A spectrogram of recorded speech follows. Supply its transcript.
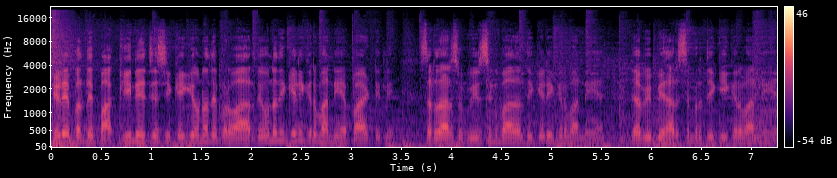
ਜਿਹੜੇ ਬੰਦੇ ਬਾਕੀ ਨੇ ਜੇ ਅਸੀਂ ਕਹੀਏ ਉਹਨਾਂ ਦੇ ਪਰਿਵਾਰ ਦੇ ਉਹਨਾਂ ਦੀ ਕਿਹੜੀ ਕੁਰਬਾਨੀ ਹੈ ਪਾਰਟੀ ਲਈ? ਸਰਦਾਰ ਸੁਖਵੀਰ ਸਿੰਘ ਬਾਦਲ ਦੀ ਕਿਹੜੀ ਕੁਰਬਾਨੀ ਹੈ? ਜਾਂ ਬੀਬੀ ਹਰਸਿਮਰਤ ਦੀ ਕੀ ਕੁਰਬਾਨੀ ਹੈ?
